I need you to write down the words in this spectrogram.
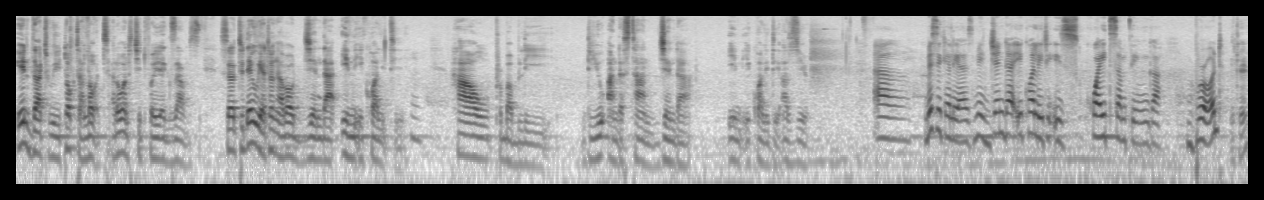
In that, we talked a lot. I don't want to cheat for your exams. So today we are talking about gender inequality. How probably do you understand gender inequality as you? Uh, basically, as me, gender equality is quite something uh, broad. Okay.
